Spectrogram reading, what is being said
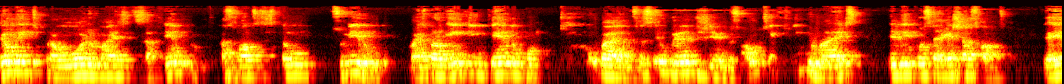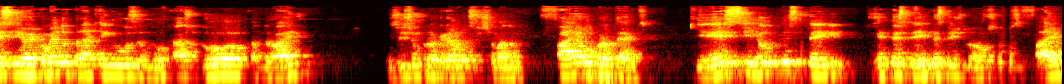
Realmente, para um olho mais desatento, as fotos estão sumiram. Mas para alguém que entenda um pouquinho mais, não precisa ser um grande gênio, só um tiquinho mais, ele consegue achar as fotos. E aí, assim, eu recomendo para quem usa, no caso do Android, existe um programa chamado File Protect, que esse eu testei, retestei, testei de novo, chama-se File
